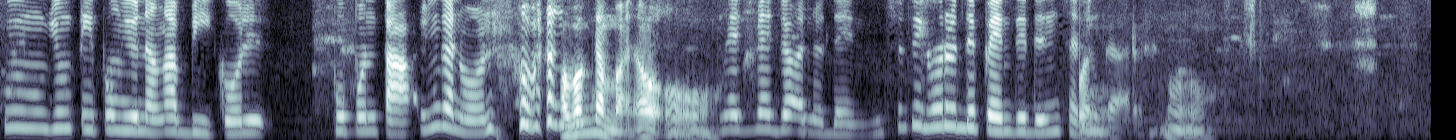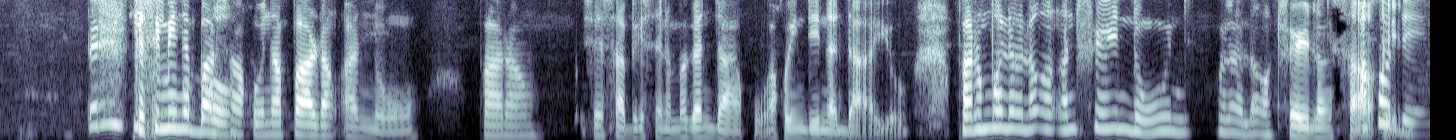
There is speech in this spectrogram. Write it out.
yung, yung tipong yun na nga, Bicol, pupunta, yung ganun, sobrang, Ah, wag naman, oo. med- medyo ano din. So, siguro depende din sa lugar. Mm. Pero yung Kasi may ko- nabasa ako na parang ano, parang sinasabi kasi na maganda ako, ako hindi nadayo. Parang wala lang ang unfair noon. Wala lang unfair lang sa Ako akin. din.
